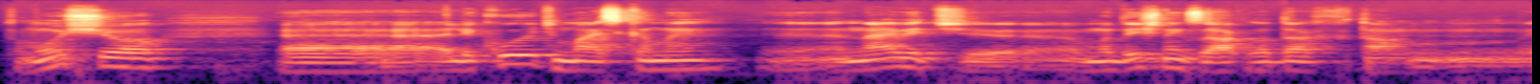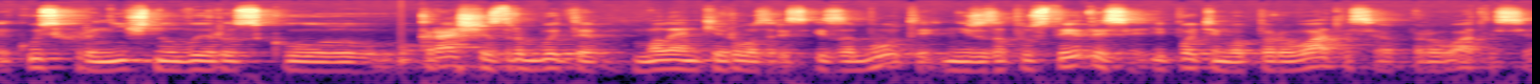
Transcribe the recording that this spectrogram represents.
Тому що е, лікують маськами, навіть е, в медичних закладах, там якусь хронічну виразку. Краще зробити маленький розріз і забути, ніж запуститися і потім оперуватися, оперуватися.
